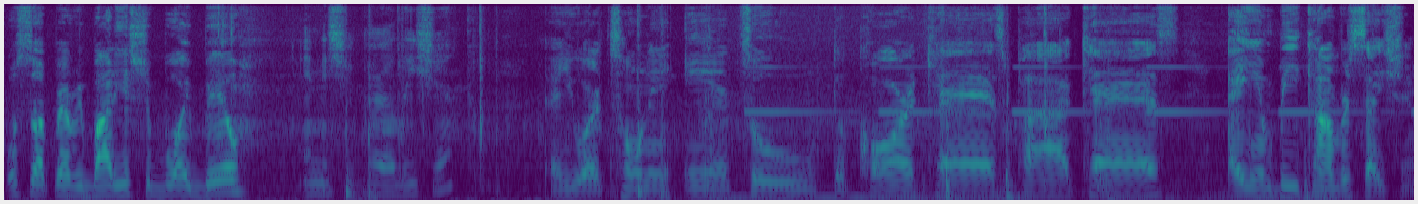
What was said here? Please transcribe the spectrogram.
What's up, everybody? It's your boy Bill, And it's your girl Alicia. and you are tuning in to the CarCast podcast A and B conversation.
